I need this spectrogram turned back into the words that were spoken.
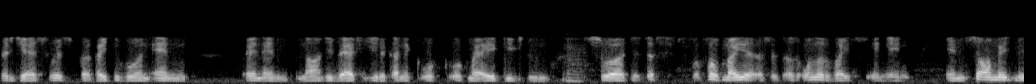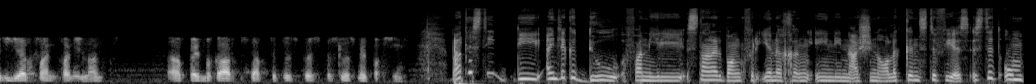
by die jazz was by, by te woon en en en na die werk hier kan ek ook ook my eie gigs doen. Hmm. So dit is vir my is dit as onderwys en en en saam met met die jeug van van die land uh, by mekaar te stap dit is bes, beslis my passie. Wat is die die eintlike doel van hierdie Standard Bank Vereniging en die Nasionale Kunstefees? Is dit om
